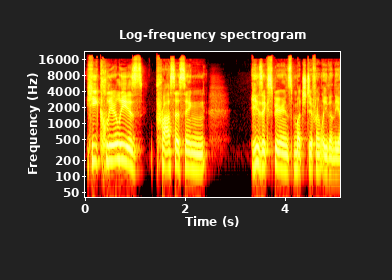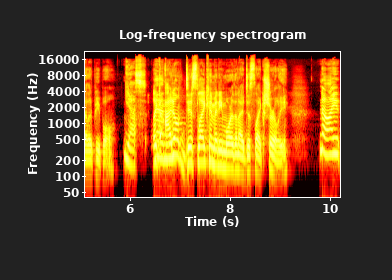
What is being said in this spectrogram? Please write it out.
he clearly is processing his experience much differently than the other people Yes. Like And- I don't dislike him any more than I dislike Shirley. No, I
